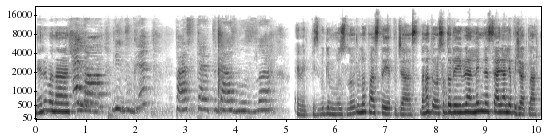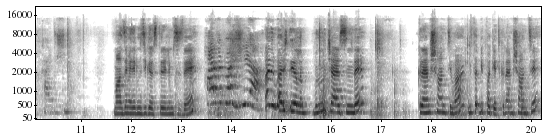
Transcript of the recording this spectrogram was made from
Merhabalar. Hello. Biz bugün pasta yapacağız muzlu. Evet biz bugün muzlu rulo pasta yapacağız. Daha doğrusu Dora Evren'le Mine Seryal yapacaklar. Kardeşim. Malzemelerimizi gösterelim size. Hadi başlayalım. Hadi başlayalım. Bunun içerisinde krem şanti var. Bir, bir paket krem şanti.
